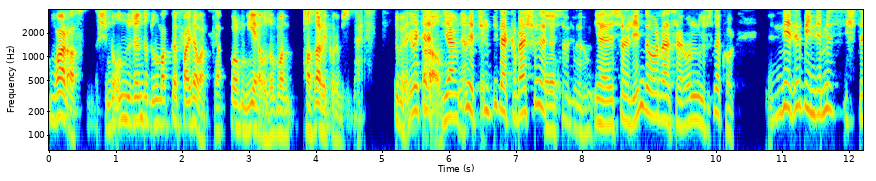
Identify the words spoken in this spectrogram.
var aslında. Şimdi onun üzerinde durmakta fayda var. Platform niye o zaman pazar ekonomisi? Değil mi? Evet, evet. Yani evet çünkü bir dakika ben şöyle evet. söylüyorum. Yani söyleyeyim de oradan sen onun üstüne koy. Nedir bildiğimiz işte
